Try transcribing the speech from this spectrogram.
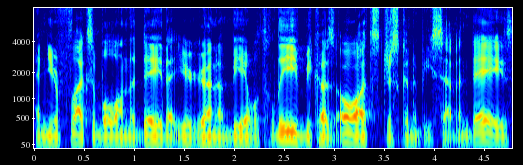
and you're flexible on the day that you're going to be able to leave because, oh, it's just going to be seven days,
